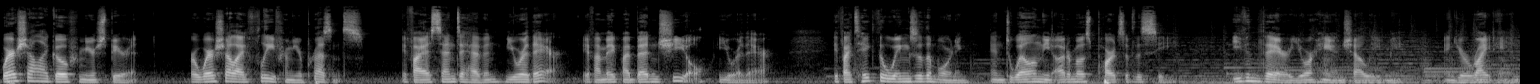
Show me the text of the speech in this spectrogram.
Where shall I go from your spirit? Or where shall I flee from your presence? If I ascend to heaven, you are there. If I make my bed in Sheol, you are there. If I take the wings of the morning and dwell in the uttermost parts of the sea, even there your hand shall lead me, and your right hand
